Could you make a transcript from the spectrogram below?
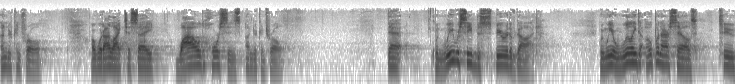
under control, or what I like to say, wild horses under control that when we receive the Spirit of God, when we are willing to open ourselves to,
